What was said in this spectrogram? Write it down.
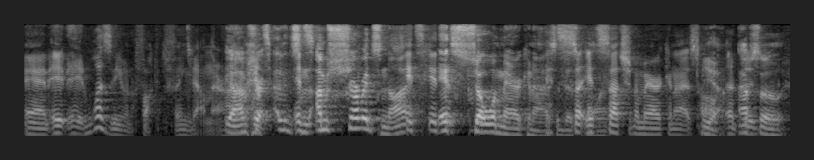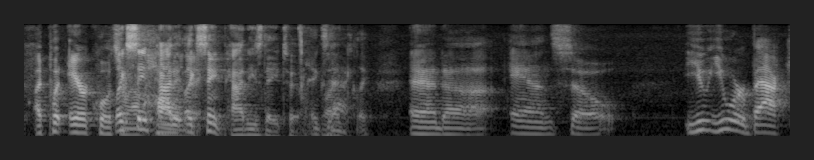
and it, it wasn't even a fucking thing down there. Yeah, I'm sure. It's, It's, it's, I'm sure it's not. it's- It's, it's so Americanized it's, at this su- point. it's such an Americanized. hol- Yeah, absolutely. I put air quotes like St. Patty, like St. Patty's Day too. Like, Exactly. and uh, and so you you were back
